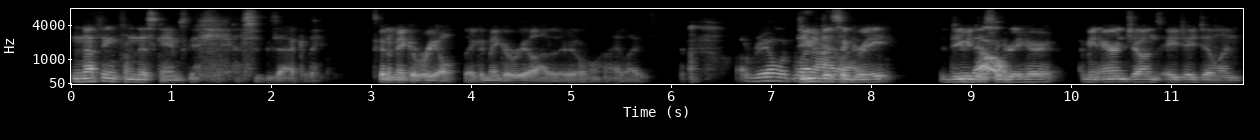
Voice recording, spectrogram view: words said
nothing from this game's. Yes, exactly. It's going to make a reel. They can make a reel out of their own highlights. A reel with Do you highlight. disagree? Do you No. disagree here? I mean, Aaron Jones, AJ Dillon,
